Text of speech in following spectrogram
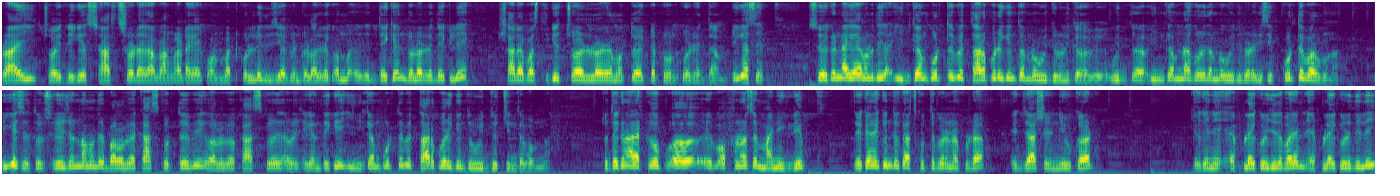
প্রায় ছয় থেকে সাতশো টাকা, বাংলা টাকায় কনভার্ট করলে যদি আপনি ডলারে দেখেন ডলারে দেখলে সাড়ে পাঁচ থেকে ছয় ডলারের মতো একটা টন কয়েনের দাম, ঠিক আছে? সো এখানে আগে আমাদের ইনকাম করতে হবে, তারপরে কিন্তু আমরা উইথড্র নিতে হবে। উইথ ইনকাম না করে আমরা উইথড্রটা রিসিভ করতে পারব না, ঠিক আছে? তো সেই জন্য আমাদের ভালোভাবে কাজ করতে হবে, ভালোভাবে কাজ করে সেখান থেকে ইনকাম করতে হবে, তারপরে কিন্তু উইথড্র চিন্তা ভাবনা তো দেখেন আরেকটা অপশন আছে মানি গ্রেপ তো এখানে কিন্তু কাজ করতে পারেন আপনারা জাস্ট নিউ কার্ড এখানে অ্যাপ্লাই করে দিতে পারেন অ্যাপ্লাই করে দিলেই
